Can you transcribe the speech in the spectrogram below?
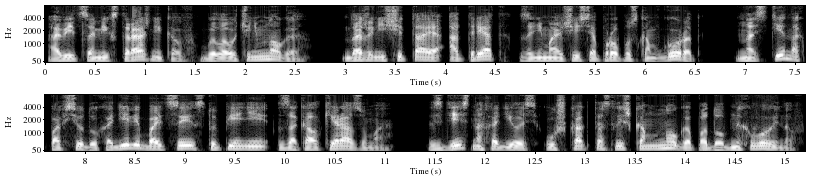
А ведь самих стражников было очень много. Даже не считая отряд, занимающийся пропуском в город, на стенах повсюду ходили бойцы ступени закалки разума. Здесь находилось уж как-то слишком много подобных воинов.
